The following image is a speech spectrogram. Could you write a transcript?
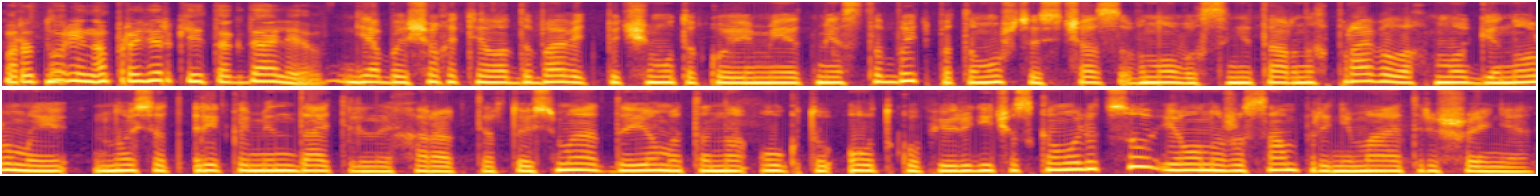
мораторий на проверки и так далее. Я бы еще хотела добавить, почему такое имеет место быть, потому что сейчас в новых санитарных правилах многие нормы носят рекомендательный характер. То есть мы отдаем это на откуп юридическому лицу, и он уже сам принимает решение.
